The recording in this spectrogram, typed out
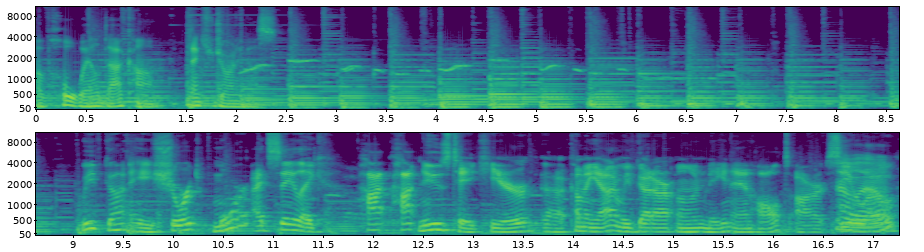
of WholeWhale.com. Thanks for joining us. We've got a short, more, I'd say like hot hot news take here uh, coming out, and we've got our own Megan Anhalt, our COO, Hello.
